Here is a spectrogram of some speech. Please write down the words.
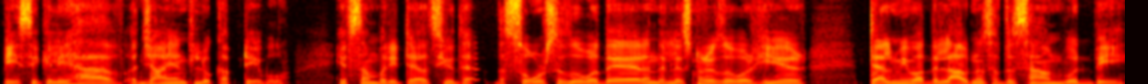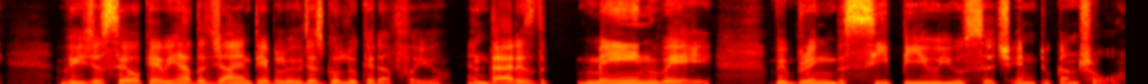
basically have a giant lookup table. If somebody tells you that the source is over there and the listener is over here, tell me what the loudness of the sound would be. We just say, okay, we have the giant table, we'll just go look it up for you. And that is the main way we bring the CPU usage into control.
